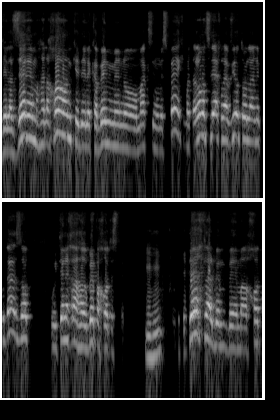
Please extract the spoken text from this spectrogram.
ולזרם הנכון כדי לקבל ממנו מקסימום הספק. אם אתה לא מצליח להביא אותו לנקודה הזאת, הוא ייתן לך הרבה פחות הספק. Mm-hmm. בדרך כלל במערכות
